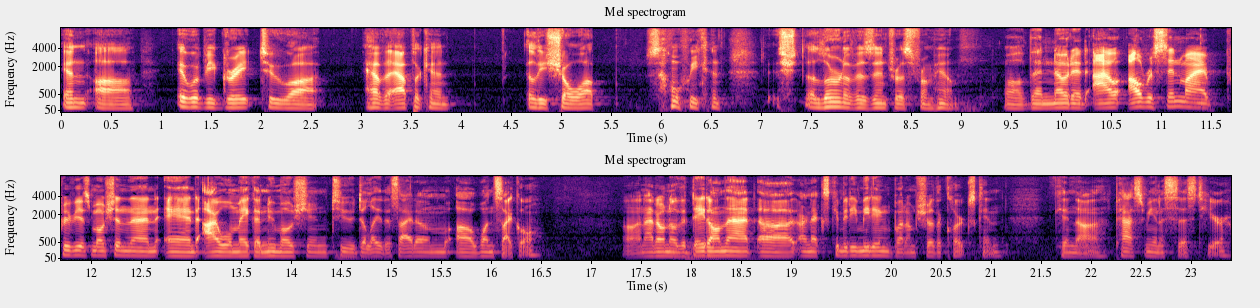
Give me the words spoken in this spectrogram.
and uh, it would be great to uh, have the applicant at least show up so we can learn of his interest from him. Well, then noted. I'll, I'll rescind my previous motion then, and I will make a new motion to delay this item uh, one cycle. Uh, and I don't know the date on that, uh, our next committee meeting, but I'm sure the clerks can, can uh, pass me an assist here.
